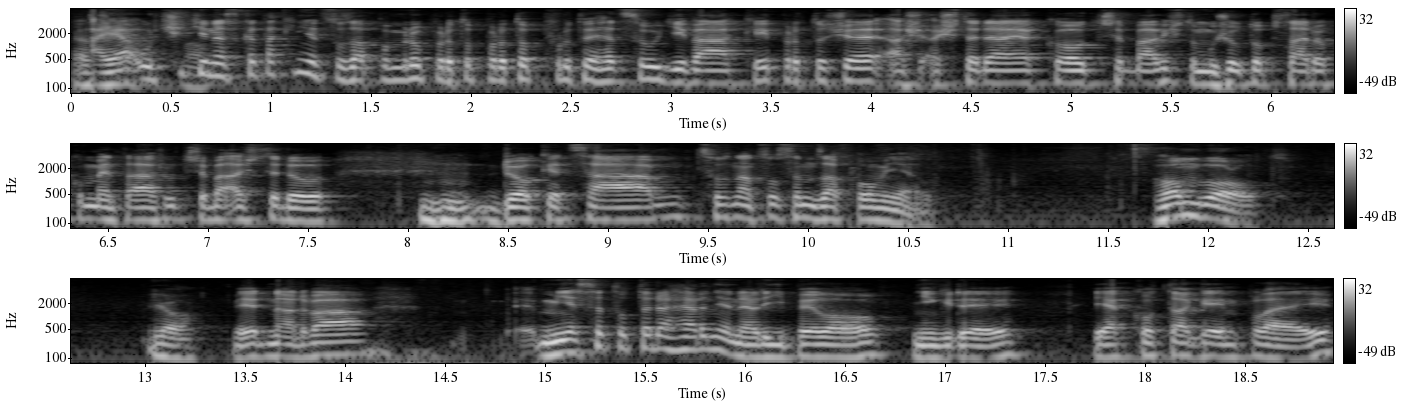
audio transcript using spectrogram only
Já a já určitě no. dneska taky něco zapomenu, proto, proto furt jsou diváky, protože až, až teda jako třeba, víš, to můžou to psát do komentářů, třeba až se do, mm-hmm. do kecám, co, na co jsem zapomněl. Homeworld. Jo. Jedna, dva. Mně se to teda herně nelíbilo nikdy, jako ta gameplay,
